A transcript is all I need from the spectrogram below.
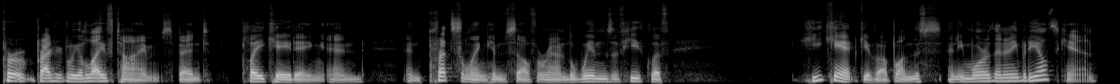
per, practically a lifetime spent placating and and pretzeling himself around the whims of Heathcliff, he can't give up on this any more than anybody else can.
